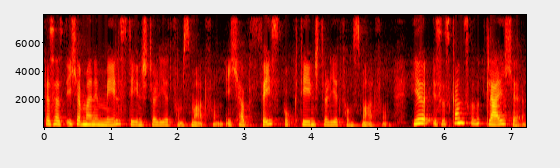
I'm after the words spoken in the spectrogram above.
Das heißt, ich habe meine Mails deinstalliert vom Smartphone. Ich habe Facebook deinstalliert vom Smartphone. Hier ist es ganz gleiche.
